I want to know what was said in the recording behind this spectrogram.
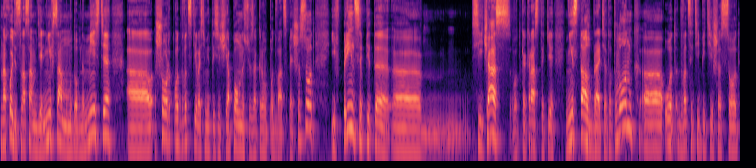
находится на самом деле не в самом удобном месте. А, шорт от 28 тысяч я полностью закрыл по 25 600. И в принципе-то э, сейчас вот как раз-таки не стал брать этот лонг э, от 25 600.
